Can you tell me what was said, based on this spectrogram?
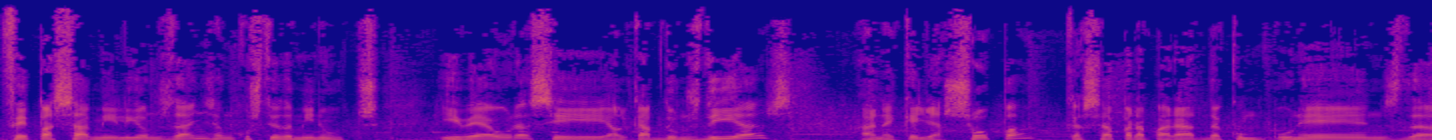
fer passar milions d'anys en qüestió de minuts i veure si al cap d'uns dies en aquella sopa que s'ha preparat de components, de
